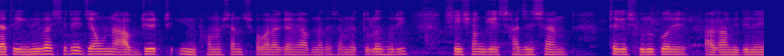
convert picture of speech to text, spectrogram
যাতে ইউনিভার্সিটির যেমন আপডেট ইনফরমেশান সবার আগে আমি আপনাদের সামনে তুলে ধরি, সেই সঙ্গে সাজেশান থেকে শুরু করে আগামী দিনে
